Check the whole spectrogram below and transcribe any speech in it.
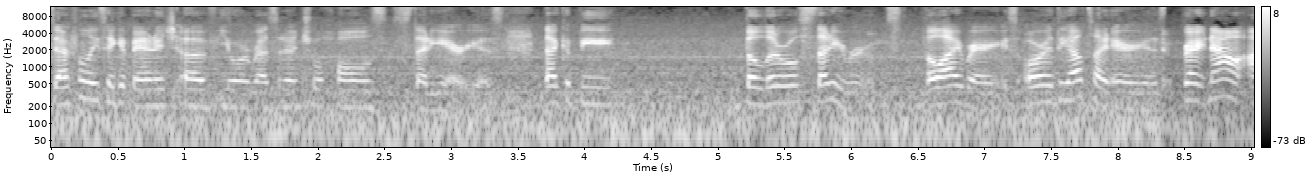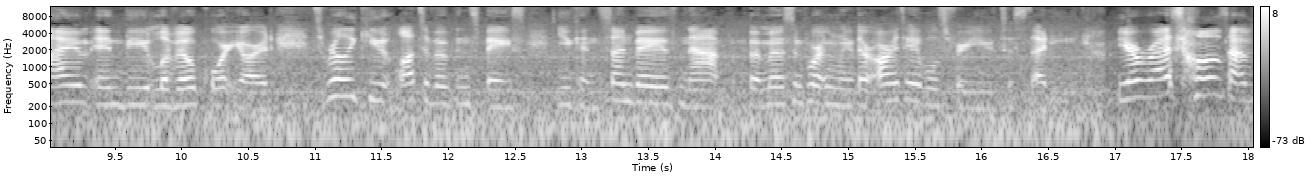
definitely take advantage of your residential halls study areas. That could be the literal study rooms, the libraries, or the outside areas. Right now, I am in the LaVille courtyard. It's really cute, lots of open space. You can sunbathe, nap, but most importantly, there are tables for you to study. Your res halls have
